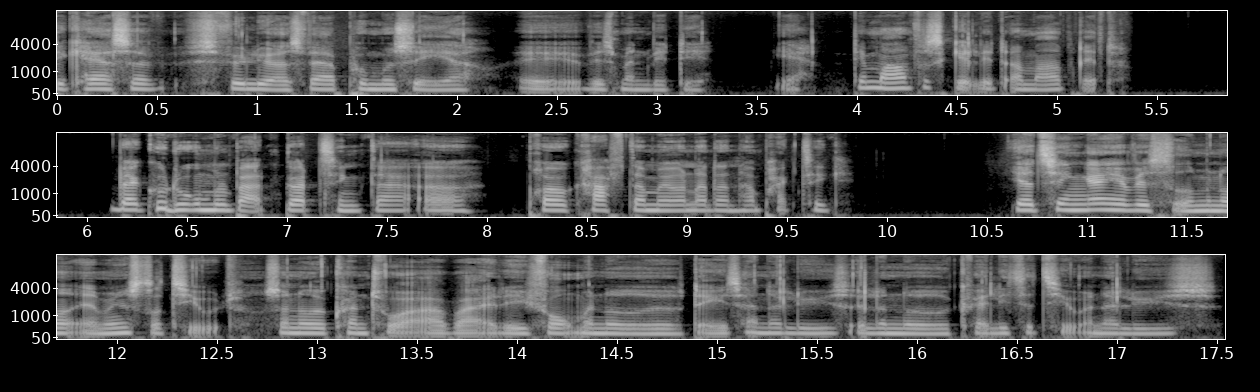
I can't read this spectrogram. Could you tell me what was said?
Det kan så selvfølgelig også være på museer, øh, hvis man vil det. Ja, det er meget forskelligt og meget bredt. Hvad kunne du umiddelbart godt tænke dig at prøve kræfter med under den her praktik? Jeg tænker, at jeg vil sidde med noget administrativt, så noget kontorarbejde i form af noget dataanalyse eller noget kvalitativ analyse.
